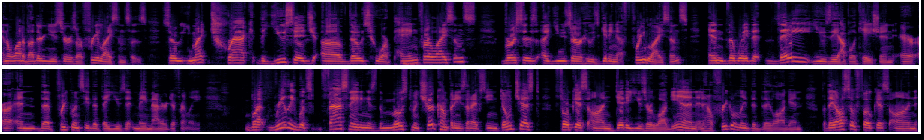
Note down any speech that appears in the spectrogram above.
and a lot of other users are free licenses. So you might track the usage of those who are paying for a license versus a user who's getting a free license, and the way that they use the application er, er, and the frequency that they use it may matter differently but really what's fascinating is the most mature companies that I've seen don't just focus on did a user log in and how frequently did they log in, but they also focus on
